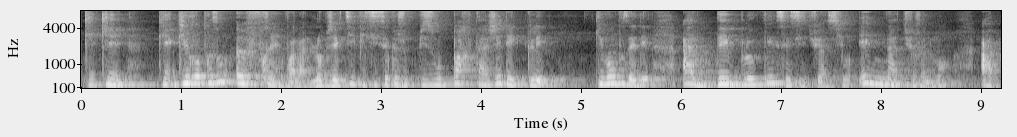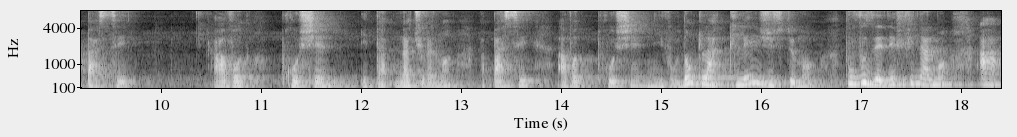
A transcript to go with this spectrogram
qui, qui, représentent un frein. Voilà, l'objectif ici, c'est que je puisse vous partager des clés qui vont vous aider à débloquer ces situations et naturellement à passer à votre prochaine étape, naturellement à passer à votre prochain niveau. Donc la clé justement pour vous aider finalement à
